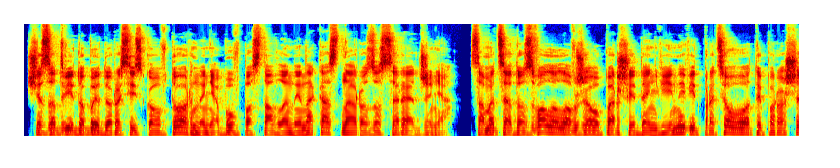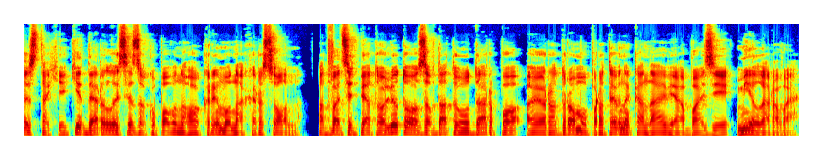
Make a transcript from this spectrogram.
ще за дві доби до російського вторгнення був поставлений наказ на розосередження. Саме це дозволило вже у перший день війни відпрацьовувати по рашистах, які дерлися з окупованого Криму на Херсон, а 25 лютого завдати удар по аеродрому противника на авіабазі Мілерове,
